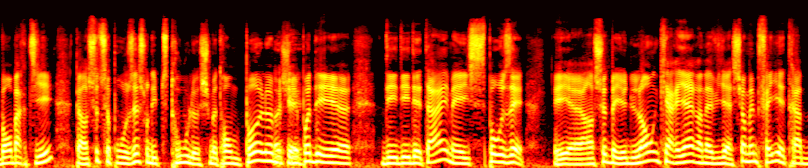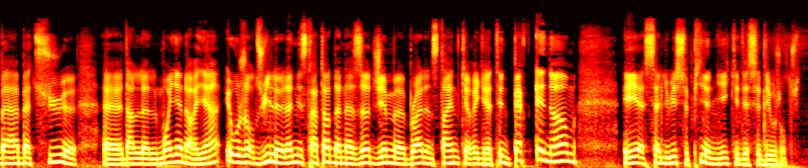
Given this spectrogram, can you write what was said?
bombardier, puis ensuite se posait sur des petits trous, là. Je me trompe pas, là. Je ne pas des, euh, des, des détails, mais il se posait. Et euh, ensuite, ben, il y a une longue carrière en aviation, même failli être aba- abattu euh, euh, dans le, Moyen-Orient. Et aujourd'hui, l'administrateur de la NASA, Jim euh, Bridenstine, qui a regretté une perte énorme et a salué ce pionnier qui est décédé aujourd'hui.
